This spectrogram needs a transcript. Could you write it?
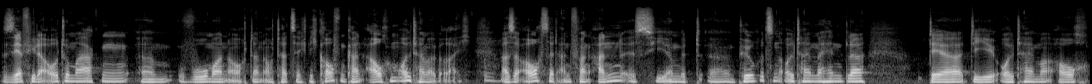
sehr viele Automarken, ähm, wo man auch dann auch tatsächlich kaufen kann, auch im Oldtimer-Bereich. Mhm. Also auch seit Anfang an ist hier mit äh, Pöritz ein Oldtimer-Händler, der die Oldtimer auch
